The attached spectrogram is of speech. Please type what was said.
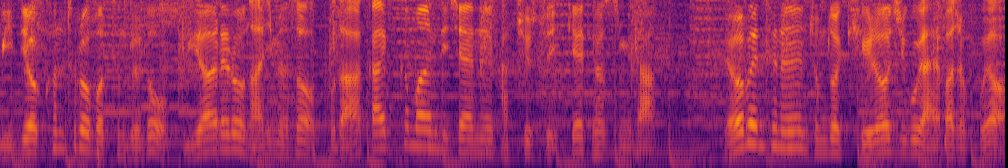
미디어 컨트롤 버튼들도 위아래로 나뉘면서 보다 깔끔한 디자인을 갖출 수 있게 되었습니다. 에어벤트는 좀 더 길어지고 얇아졌고요.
